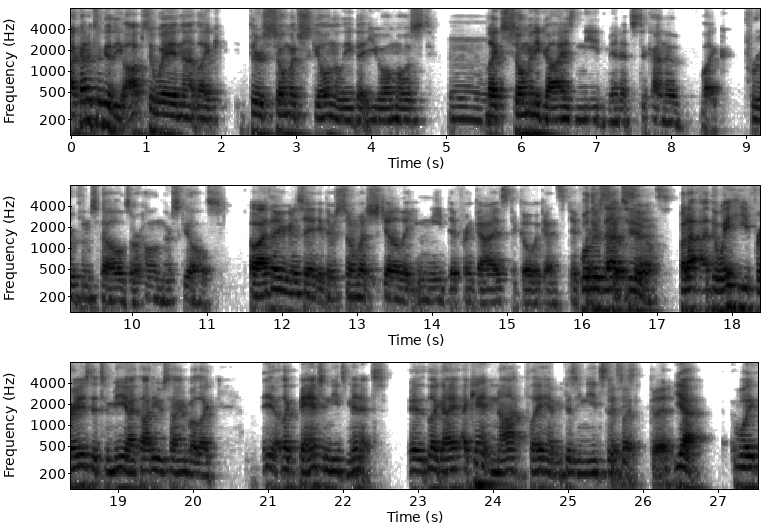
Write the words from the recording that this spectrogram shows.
I kind of took it the opposite way in that like there's so much skill in the league that you almost mm. like so many guys need minutes to kind of like prove themselves or hone their skills. Oh, I thought you were going to say there's so much skill that you need different guys to go against different. Well, there's that too. Sets. But I, the way he phrased it to me, I thought he was talking about like yeah, like Banton needs minutes. It, like I, I can't not play him because he needs to. But, good. Yeah, well,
